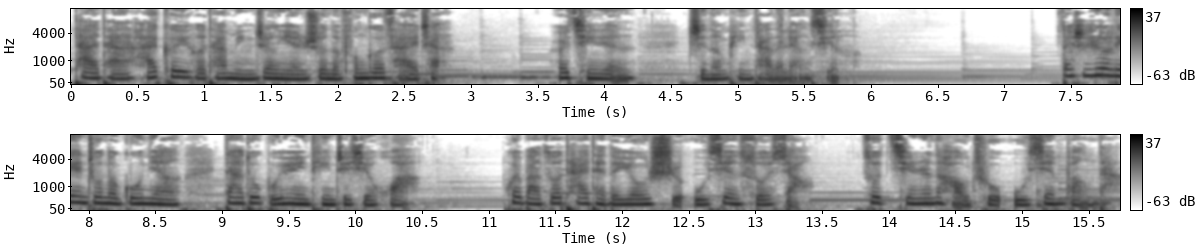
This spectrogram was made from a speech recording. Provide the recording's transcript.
太太还可以和他名正言顺的分割财产，而情人。只能凭他的良心了。但是热恋中的姑娘大多不愿意听这些话，会把做太太的优势无限缩小，做情人的好处无限放大。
